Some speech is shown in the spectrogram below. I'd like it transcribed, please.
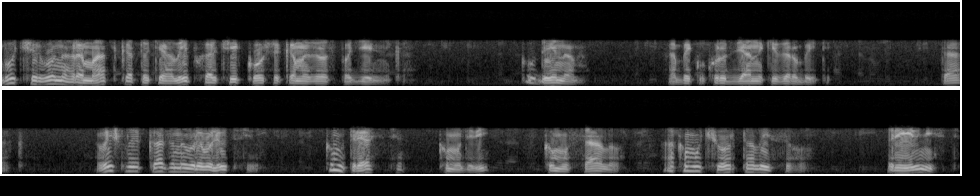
Будь червона граматка, то тягли б харчі кошиками з розподільника. Куди нам, аби кукурудзяники заробити? Так, вийшло, як казано, в революцію. Кому трясця, кому дві, кому сало, а кому чорта лисого. Рівність.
